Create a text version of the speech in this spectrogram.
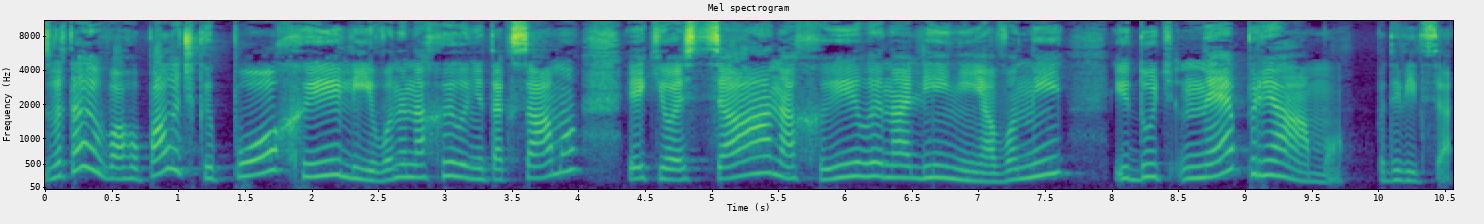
Звертаю увагу, палички похилі. Вони нахилені так само, як і ось ця нахилена лінія. Вони йдуть не прямо. Подивіться,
